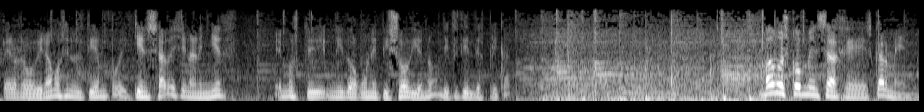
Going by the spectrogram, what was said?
pero rebobinamos en el tiempo y quién sabe si en la niñez hemos tenido algún episodio, ¿no? Difícil de explicar. Vamos con mensajes, Carmen.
